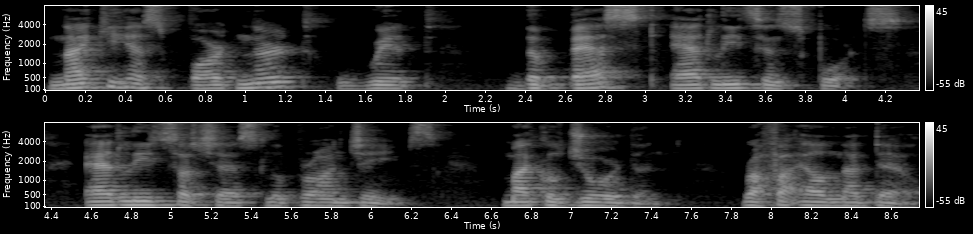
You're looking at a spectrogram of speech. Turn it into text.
Nike has partnered with the best athletes in sports. Athletes such as LeBron James, Michael Jordan, Rafael Nadal,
